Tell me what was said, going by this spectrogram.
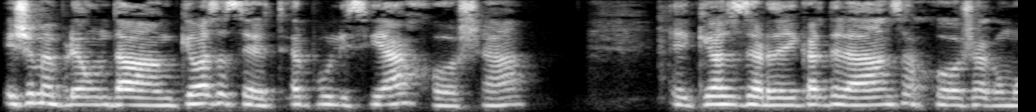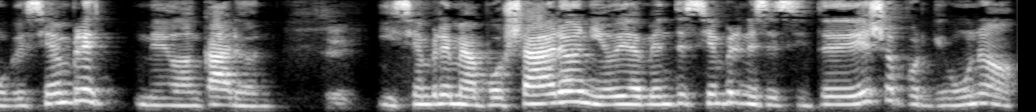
ellos me preguntaban, ¿qué vas a hacer? ¿Estudiar publicidad? Joya. Eh, ¿Qué vas a hacer? ¿Dedicarte a la danza? Joya. Como que siempre me bancaron. Sí. Y siempre me apoyaron y obviamente siempre necesité de ellos porque uno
